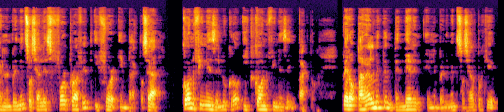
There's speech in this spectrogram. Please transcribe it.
el emprendimiento social es for profit y for impact, o sea, con fines de lucro y con fines de impacto. Pero para realmente entender el emprendimiento social, porque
